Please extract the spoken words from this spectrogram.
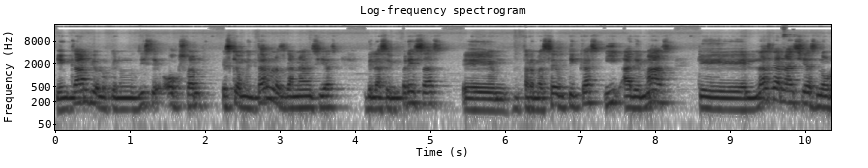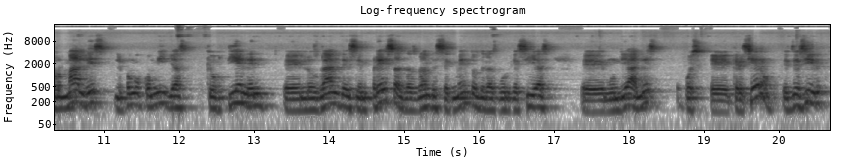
y en cambio lo que nos dice Oxfam es que aumentaron las ganancias de las empresas eh, farmacéuticas y además que las ganancias normales, le pongo comillas, que obtienen eh, los grandes empresas, los grandes segmentos de las burguesías eh, mundiales, pues eh, crecieron. Es decir,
